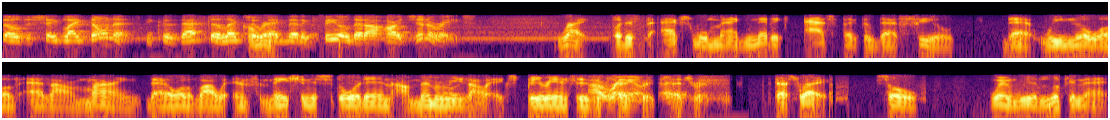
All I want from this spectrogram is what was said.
cells are shaped like donuts because that's the electromagnetic field that our heart generates. Right. But it's the actual magnetic aspect of that field that we know of as our mind, that all of our information is stored in, our memories, our experiences, etc., etc. That's right. So when we're looking at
